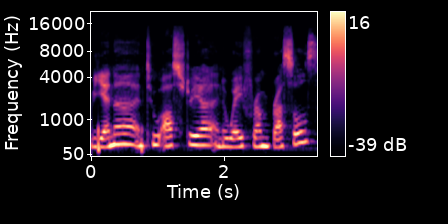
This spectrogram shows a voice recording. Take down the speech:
Vienna and to Austria and away from Brussels.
